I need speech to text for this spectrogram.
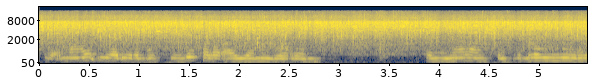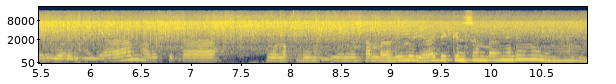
Nggak mau dia direbus dulu kalau ayam goreng. Pengennya langsung sebelum nungguin goreng ayam harus kita ngulek bumbu ini sambal dulu ya bikin sambalnya dulu ini.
